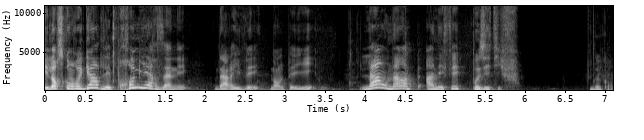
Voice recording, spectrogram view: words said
et lorsqu'on regarde les premières années d'arrivée dans le pays, là, on a un, effet positif. D'accord.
